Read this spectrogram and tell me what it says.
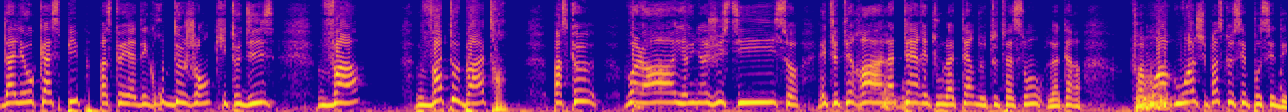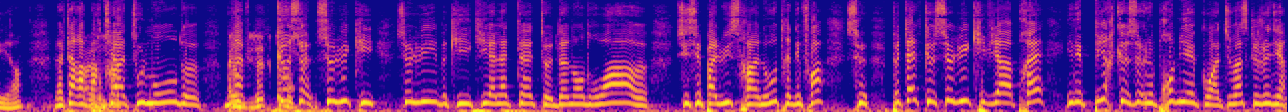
D'aller au casse-pipe parce qu'il y a des groupes de gens qui te disent va, va te battre parce que voilà, il y a une injustice, etc. La terre et tout, la terre de toute façon, la terre. Enfin moi, moi, je sais pas ce que c'est posséder. Hein. La terre appartient à tout le monde. Bref, que celui qui, celui qui, qui à la tête d'un endroit, euh, si c'est pas lui, sera un autre. Et des fois, peut-être que celui qui vient après, il est pire que le premier, quoi. Tu vois ce que je veux dire?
